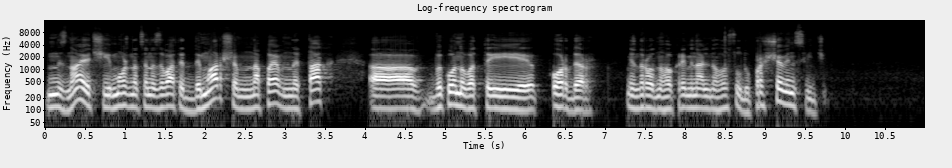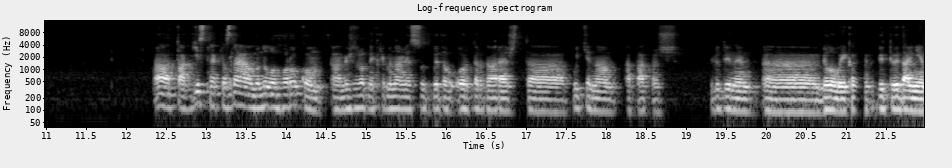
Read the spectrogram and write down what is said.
не знаю, чи можна це називати демаршем, напевне, так виконувати ордер міжнародного кримінального суду. Про що він свідчить? Так, дійсно, як ми знаємо, минулого року Міжнародний кримінальний суд видав ордер на арешт Путіна, а також людини е, Білової, яка відповідальні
